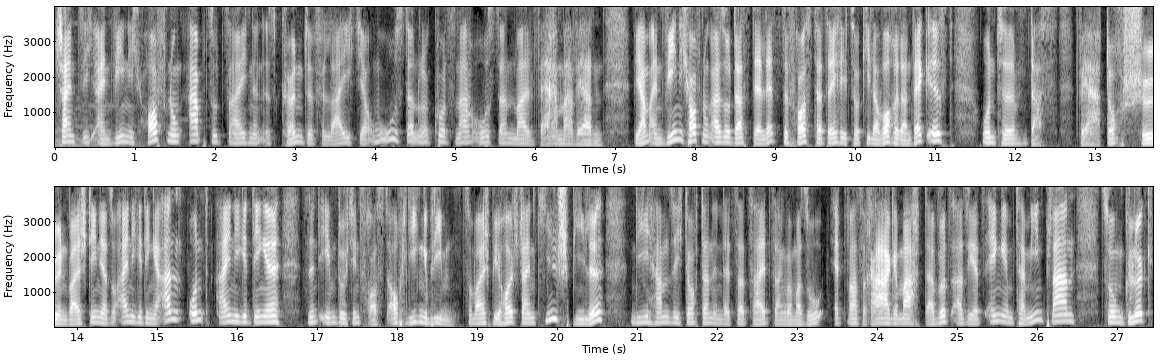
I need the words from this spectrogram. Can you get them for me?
scheint sich ein wenig Hoffnung abzuzeichnen. Es könnte vielleicht ja um Ostern oder kurz nach Ostern mal wärmer werden. Wir haben ein wenig Hoffnung also, dass der letzte Frost tatsächlich zur Kieler Woche dann weg ist. Und äh, das wäre doch schön, weil stehen ja so einige Dinge an und einige Dinge sind eben durch den Frost auch liegen geblieben. Zum Beispiel Holstein-Kiel-Spiele, die haben sich doch dann in letzter Zeit, sagen wir mal so, etwas rar gemacht. Da wird es also jetzt eng im Terminplan. Zum Glück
